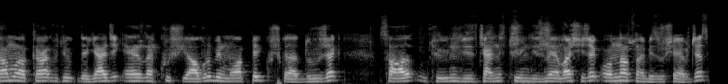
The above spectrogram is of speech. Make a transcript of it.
Tam olarak kanat ve gelecek. En azından kuş yavru bir muhabbet kuş kadar duracak. Sağlıklı tüyünü diz, kendi tüyünü dizmeye başlayacak. Ondan sonra biz bu şey yapacağız.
